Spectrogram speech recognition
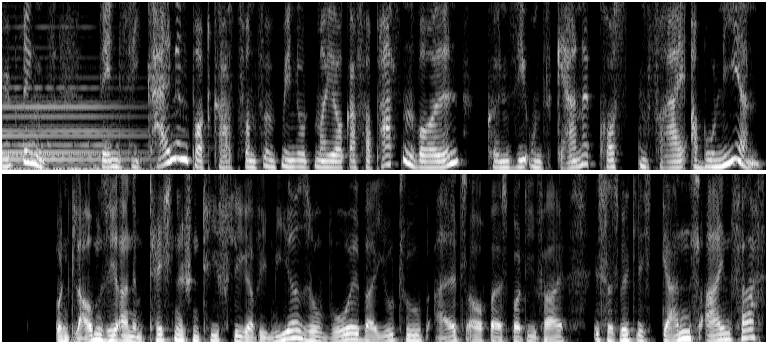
Übrigens, wenn Sie keinen Podcast von 5 Minuten Mallorca verpassen wollen, können Sie uns gerne kostenfrei abonnieren. Und glauben Sie einem technischen Tiefflieger wie mir, sowohl bei YouTube als auch bei Spotify, ist das wirklich ganz einfach.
